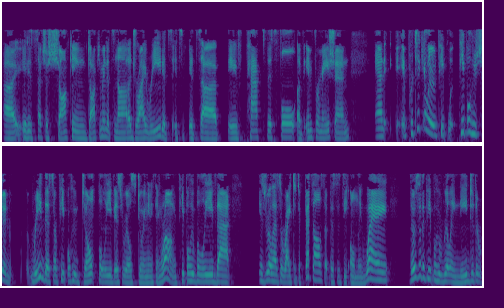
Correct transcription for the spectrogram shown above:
uh, it is such a shocking document. It's not a dry read. It's it's it's uh, they've packed this full of information, and in particular, people people who should read this are people who don't believe Israel's doing anything wrong. People who believe that Israel has a right to defend themselves, that this is the only way. Those are the people who really need to the,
